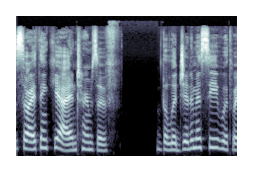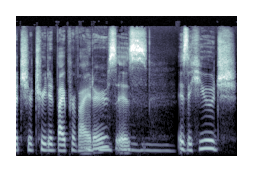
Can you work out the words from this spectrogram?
so I think, yeah, in terms of the legitimacy with which you're treated by providers is is a huge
